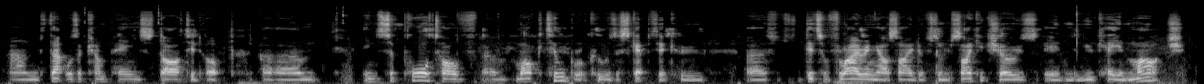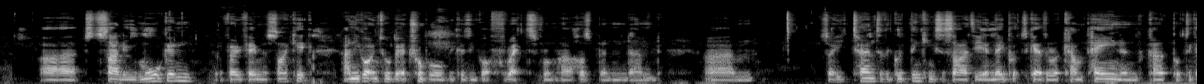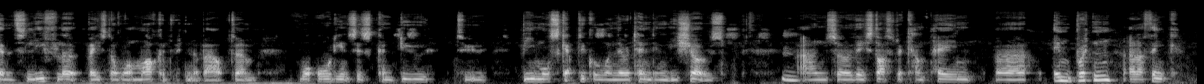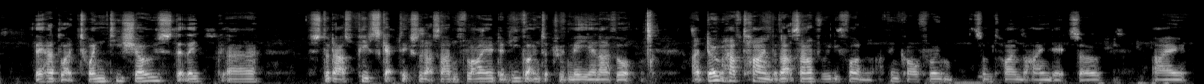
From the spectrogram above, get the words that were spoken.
And that was a campaign started up um, in support of um, Mark Tilbrook, who was a skeptic who uh, did some flyering outside of some psychic shows in the UK in March. Uh, Sally Morgan, a very famous psychic, and he got into a bit of trouble because he got threats from her husband, and um, so he turned to the Good Thinking Society, and they put together a campaign and kind of put together this leaflet based on what Mark had written about um, what audiences can do to be more skeptical when they're attending these shows. And so they started a campaign uh, in Britain, and I think they had like 20 shows that they uh, stood out, as people, skeptics stood outside and flyered, and he got in touch with me, and I thought, I don't have time, but that sounds really fun. I think I'll throw some time behind it. So I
